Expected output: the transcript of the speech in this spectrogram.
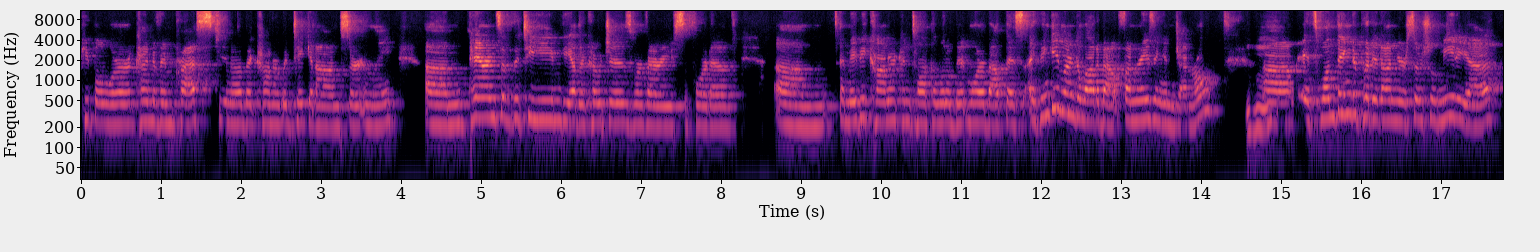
people were kind of impressed, you know, that Connor would take it on, certainly. Um, parents of the team, the other coaches were very supportive. Um, and maybe Connor can talk a little bit more about this. I think he learned a lot about fundraising in general. Mm-hmm. Uh, it's one thing to put it on your social media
